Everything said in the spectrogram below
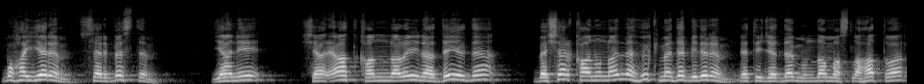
muhayyerim, serbestim. Yani şeriat kanunlarıyla değil de beşer kanunlarıyla hükmedebilirim. Neticede bunda maslahat var.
